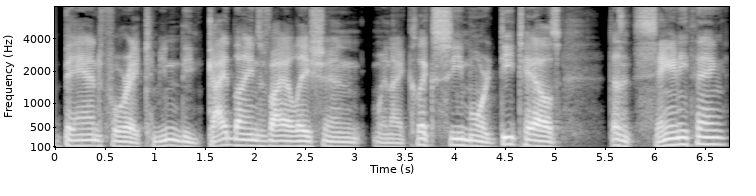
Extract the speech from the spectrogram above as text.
banned for a community guidelines violation. When I click see more details, doesn't say anything.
